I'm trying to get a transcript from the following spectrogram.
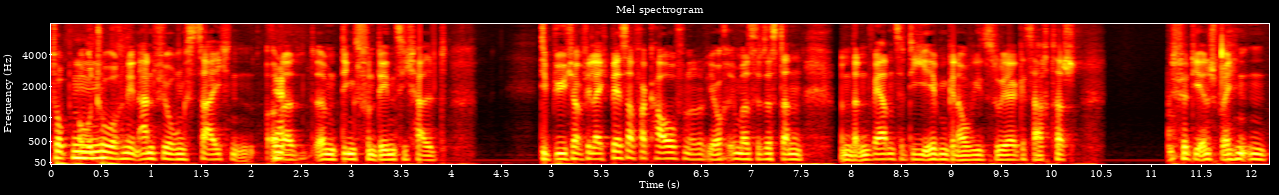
Top-Autoren in Anführungszeichen oder ähm, Dings, von denen sich halt die Bücher vielleicht besser verkaufen oder wie auch immer sie das dann, und dann werden sie die eben, genau wie du ja gesagt hast, für die entsprechenden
